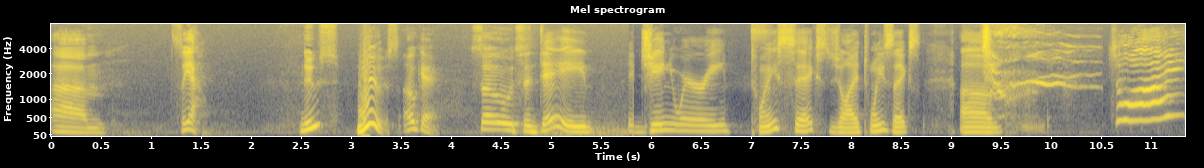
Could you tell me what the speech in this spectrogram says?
Um, so yeah. News? News. Okay. So today, January 26th, July 26th, uh, July?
